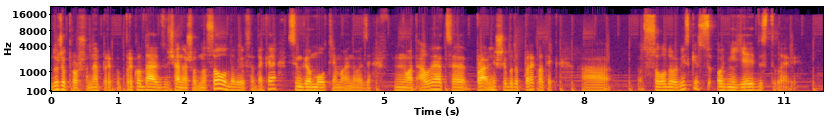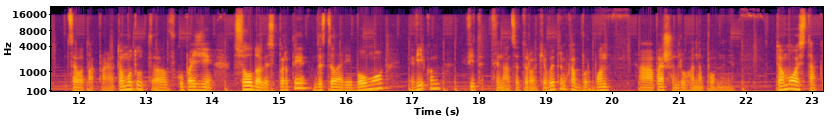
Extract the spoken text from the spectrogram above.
дуже прошу, не прикладають, звичайно, що односолодовий і все таке. Single malt я маю на увазі. От, Але це правильніший буде переклад як солодове віскі з однієї дистилерії. Це отак правильно. Тому тут е, в купажі солодові спирти, дистилерії Боумо віком від 12 років. Витримка, бурбон, перше, друге наповнення. Тому ось так.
